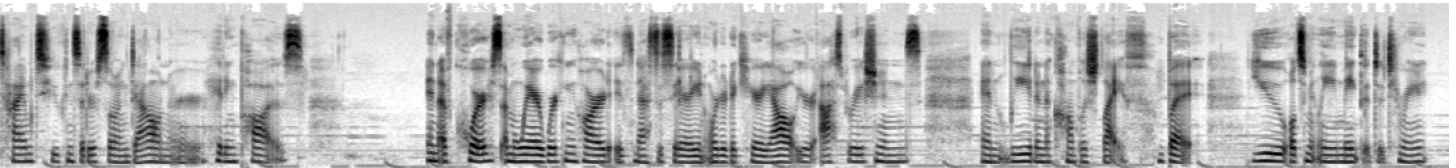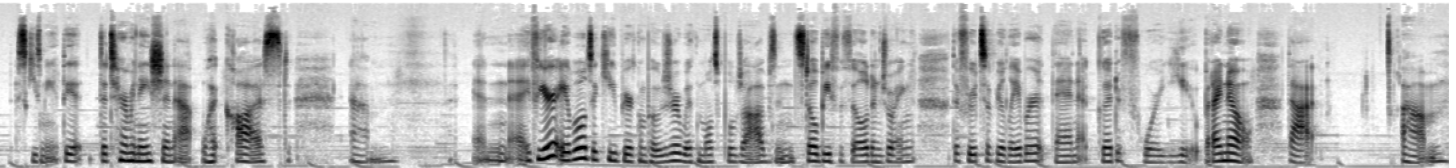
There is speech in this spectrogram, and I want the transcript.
time to consider slowing down or hitting pause. And of course, I'm aware working hard is necessary in order to carry out your aspirations and lead an accomplished life. But you ultimately make the determination excuse me, the determination at what cost. Um, and if you're able to keep your composure with multiple jobs and still be fulfilled enjoying the fruits of your labor, then good for you. But I know that Um,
